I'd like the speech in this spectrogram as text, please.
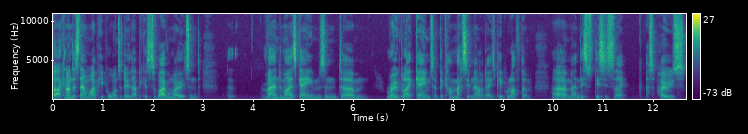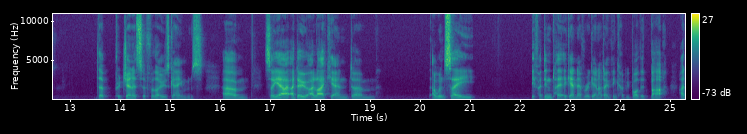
but I can understand why people want to do that because survival modes and uh, randomized games and um, roguelike games have become massive nowadays. People love them, um, and this this is like I suppose the progenitor for those games. Um, so yeah, I, I do I like it, and um, I wouldn't say if I didn't play it again, ever again, I don't think I'd be bothered. But I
